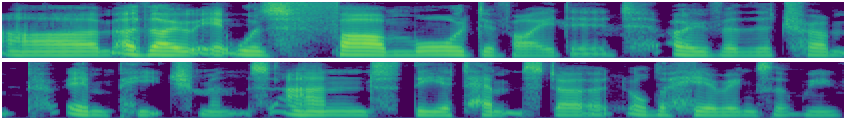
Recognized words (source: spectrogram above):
Um, although it was far more divided over the Trump impeachments and the attempts to, or the hearings that we've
